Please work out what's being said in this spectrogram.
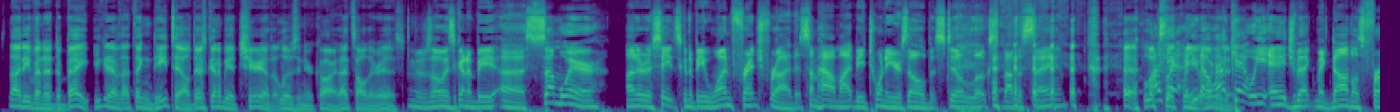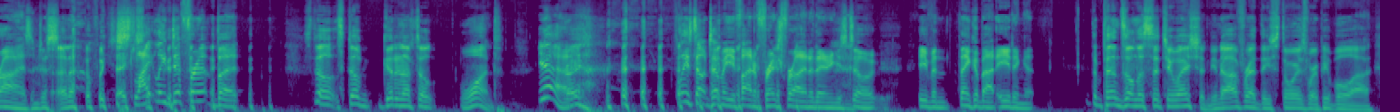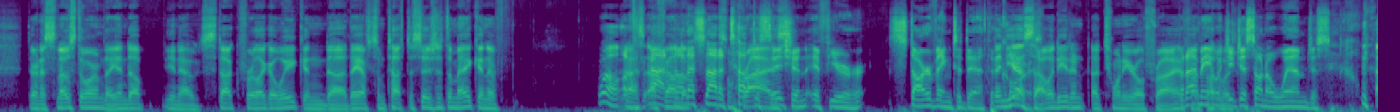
It's not even a debate. You can have that thing detailed. There's going to be a Cheerio that lives in your car. That's all there is. there's always going to be uh, somewhere under the seat is going to be one French fry that somehow might be 20 years old but still looks about the same. it looks like when you, know, ordered why it. can't we age back McDonald's fries and just I know, slightly different, but Still, still good enough to want. yeah. yeah. Please don't tell me you find a French fry under there and you still even think about eating it. Depends on the situation. You know, I've read these stories where people uh, during a snowstorm they end up, you know, stuck for like a week, and uh, they have some tough decisions to make. And if Well, I- it's I found no, a- that's not a tough fries. decision if you're starving to death. Of then course. yes, I would eat a twenty-year-old fry. But if I mean, thought would was- you just on a whim just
